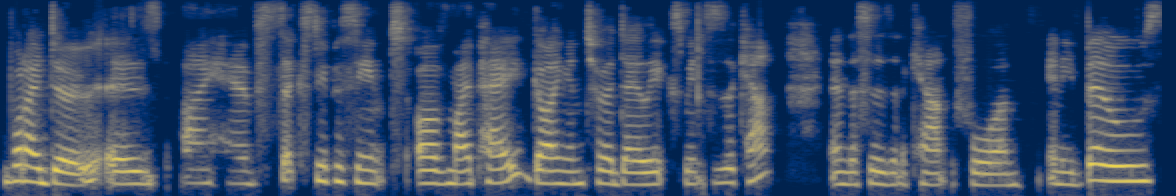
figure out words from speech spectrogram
what I do is I have 60% of my pay going into a daily expenses account, and this is an account for any bills,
